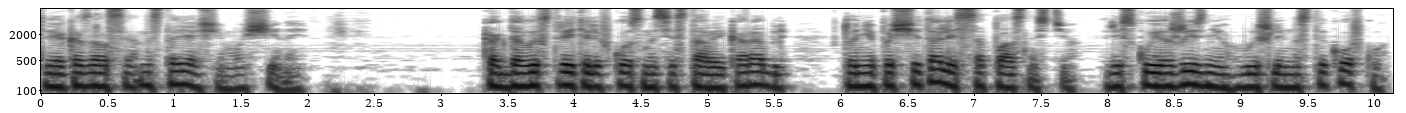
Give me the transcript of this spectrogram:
Ты оказался настоящим мужчиной. Когда вы встретили в космосе старый корабль, то не посчитались с опасностью, рискуя жизнью, вышли на стыковку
